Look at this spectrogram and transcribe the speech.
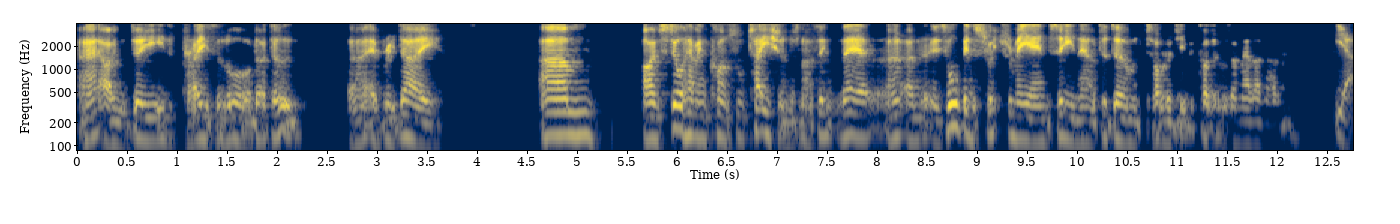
Uh, indeed, praise the Lord, I do uh, every day. Um, I'm still having consultations, and I think there, uh, and it's all been switched from ENT now to dermatology because it was a melanoma. Yeah.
